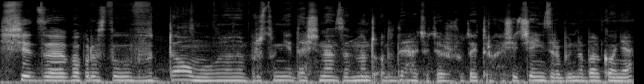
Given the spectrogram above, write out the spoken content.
Siedzę po prostu w domu, no, po prostu nie da się na zewnątrz oddychać, chociaż tutaj trochę się cień zrobił na balkonie.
